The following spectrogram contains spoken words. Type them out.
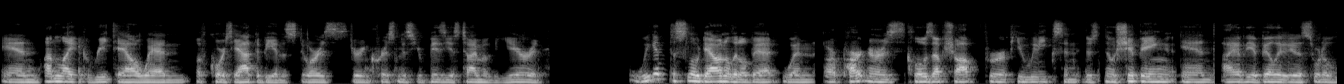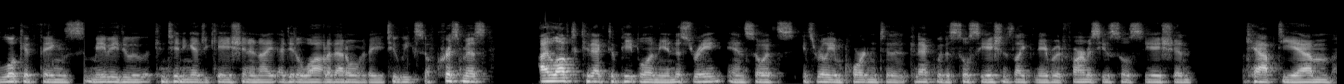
and unlike retail, when of course you have to be in the stores during Christmas, your busiest time of the year, and we get to slow down a little bit when our partners close up shop for a few weeks and there's no shipping. And I have the ability to sort of look at things, maybe do continuing education. And I, I did a lot of that over the two weeks of Christmas. I love to connect to people in the industry, and so it's it's really important to connect with associations like the Neighborhood Pharmacy Association, CAPDM,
